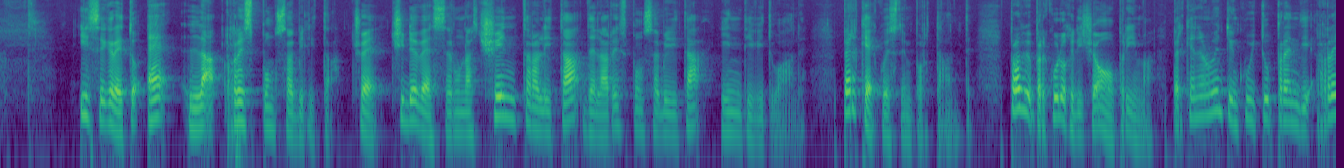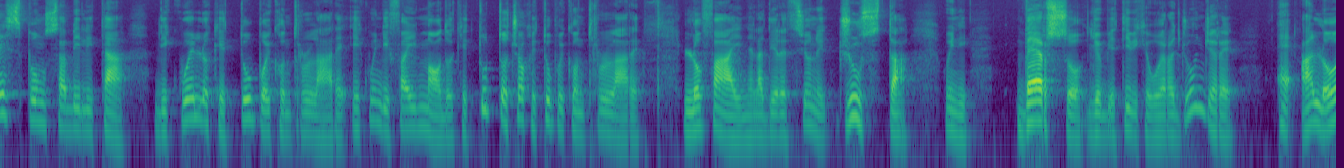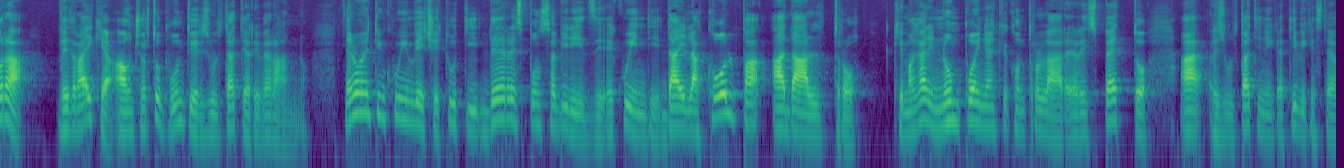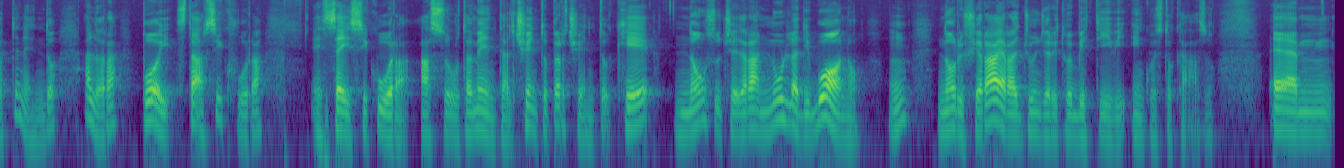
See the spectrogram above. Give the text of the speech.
il segreto è la responsabilità, cioè ci deve essere una centralità della responsabilità individuale. Perché questo è importante? Proprio per quello che dicevamo prima, perché nel momento in cui tu prendi responsabilità di quello che tu puoi controllare e quindi fai in modo che tutto ciò che tu puoi controllare lo fai nella direzione giusta, quindi verso gli obiettivi che vuoi raggiungere, eh, allora vedrai che a un certo punto i risultati arriveranno. Nel momento in cui invece tu ti deresponsabilizzi e quindi dai la colpa ad altro, che magari non puoi neanche controllare rispetto a risultati negativi che stai ottenendo, allora puoi star sicura e sei sicura assolutamente al 100% che non succederà nulla di buono, hm? non riuscirai a raggiungere i tuoi obiettivi in questo caso. Ehm,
